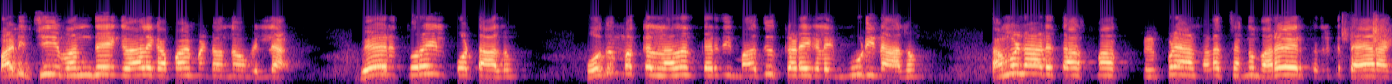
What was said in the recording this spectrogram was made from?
படிச்சு வந்து எங்க வேலைக்கு அப்பாயின்மெண்ட் வந்தவங்க இல்ல. வேறு துறையில் போட்டாலும் பொதுமக்கள் நலன் கருதி மது கடைகளை மூடினாலும் தமிழ்நாடு டாஸ்மாக் விற்பனையாளர் நலச்சங்கம் வரவேற்பதற்கு தயாராக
